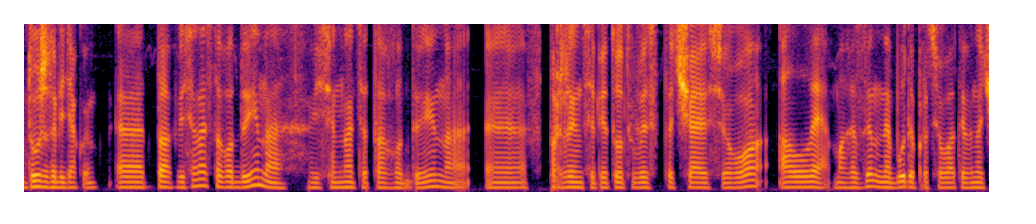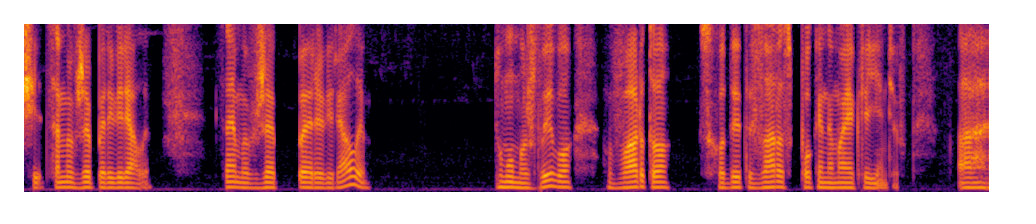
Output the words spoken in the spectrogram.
Дуже тобі дякую. Е, так, 18 година. 18 година. Е, в принципі, тут вистачає всього, але магазин не буде працювати вночі. Це ми вже перевіряли. Це ми вже перевіряли. Тому, можливо, варто сходити зараз, поки немає клієнтів. А,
